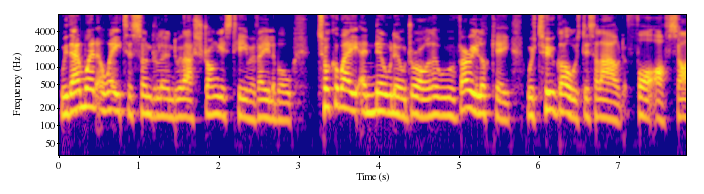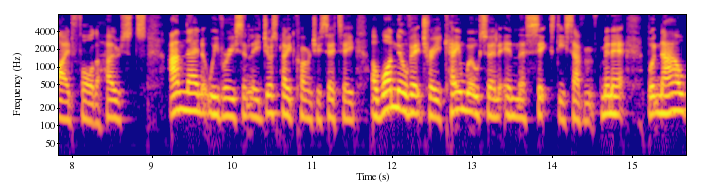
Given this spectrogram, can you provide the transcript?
We then went away to Sunderland with our strongest team available. Took away a nil nil draw, although we were very lucky with two goals disallowed for offside for the hosts. And then we've recently just played Coventry City. A 1 0 victory. Kane Wilson in the 67th minute. But now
